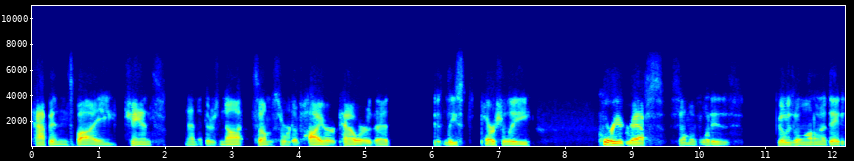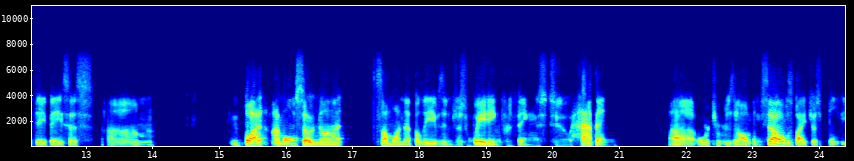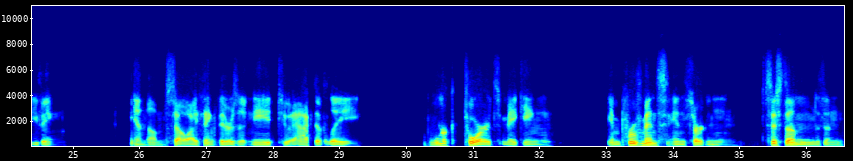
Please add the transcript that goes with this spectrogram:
happens by chance and that there's not some sort of higher power that at least partially choreographs some of what is goes on on a day-to-day basis. Um, but I'm also not someone that believes in just waiting for things to happen uh, or to resolve themselves by just believing in them. So I think there's a need to actively work towards making improvements in certain systems and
